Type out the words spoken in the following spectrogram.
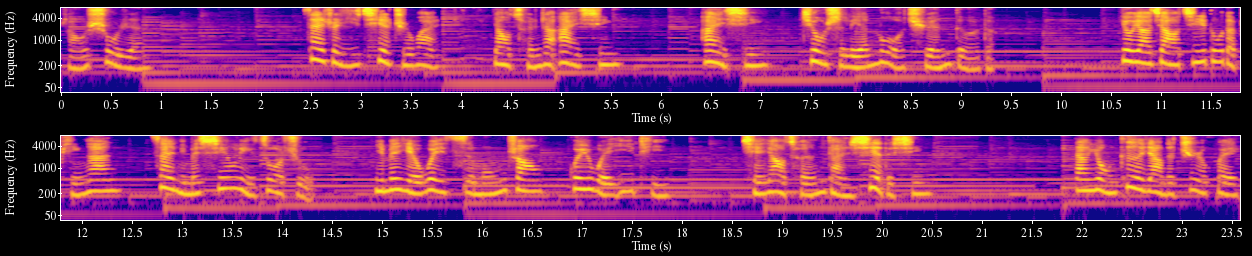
饶恕人。在这一切之外，要存着爱心。爱心就是联络全德的，又要叫基督的平安在你们心里做主，你们也为此蒙召归为一体，且要存感谢的心。当用各样的智慧，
